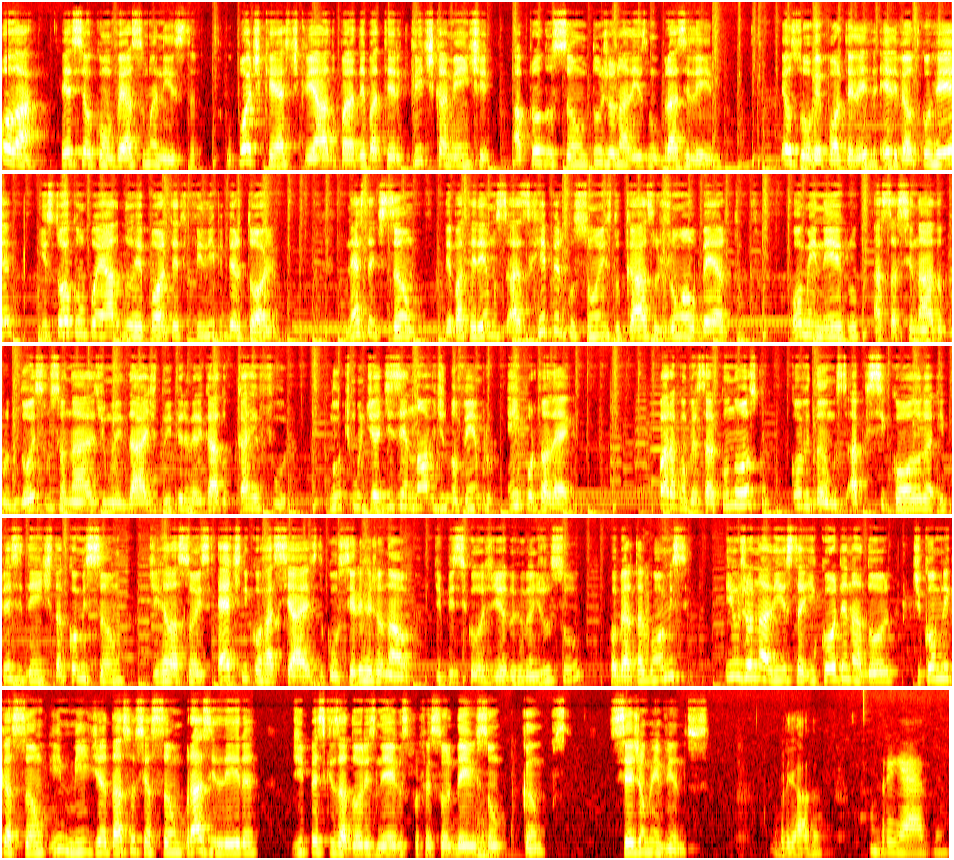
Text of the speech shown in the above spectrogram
Olá, esse é o Converso Humanista, o podcast criado para debater criticamente a produção do jornalismo brasileiro. Eu sou o repórter Elivelto Correia e estou acompanhado do repórter Felipe Bertolli. Nesta edição, debateremos as repercussões do caso João Alberto, homem negro assassinado por dois funcionários de uma unidade do hipermercado Carrefour, no último dia 19 de novembro em Porto Alegre. Para conversar conosco, convidamos a psicóloga e presidente da Comissão de Relações Étnico-Raciais do Conselho Regional de Psicologia do Rio Grande do Sul, Roberta Gomes, e o jornalista e coordenador de comunicação e mídia da Associação Brasileira de Pesquisadores Negros, professor Davidson Campos. Sejam bem-vindos. Obrigado. Obrigada.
